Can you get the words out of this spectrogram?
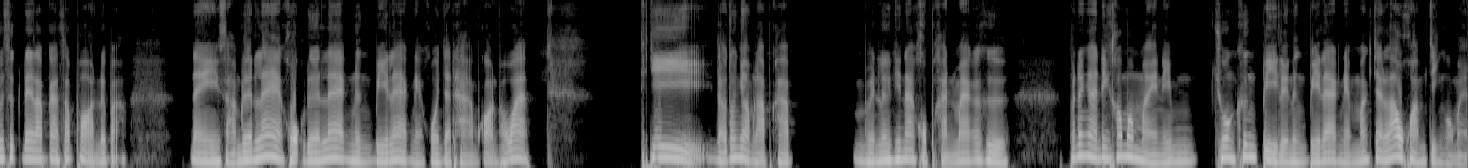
รู้สึกได้รับการ support หรือเปล่า ใน 3 เดือนแรก 6 เดือนแรก 1 ปีแรกเนี่ยควรจะถามก่อนเพราะว่าที่เราต้องยอมรับครับ มันเป็นเรื่องที่น่าขบขันมากก็คือ พนักงานที่เข้ามาใหม่ในช่วงครึ่งปีหรือ 1 ปีแรกเนี่ยมักจะเล่าความจริงออกมา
